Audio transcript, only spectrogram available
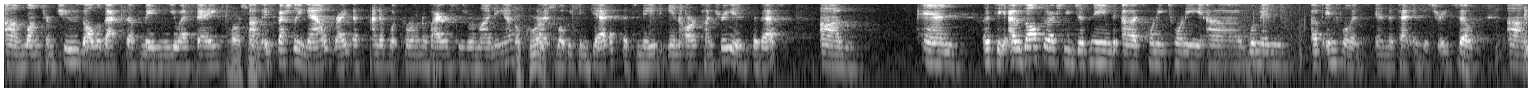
um, long-term chews, all of that stuff made in the USA. Awesome. Um, especially now, right? That's kind of what coronavirus is reminding us. Of course. That what we can get that's made in our country is the best. Um, and let's see, I was also actually just named uh, 2020 uh, Women of Influence in the pet industry. So, um,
